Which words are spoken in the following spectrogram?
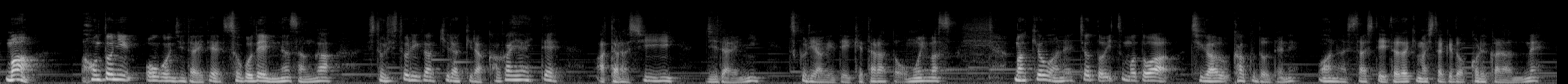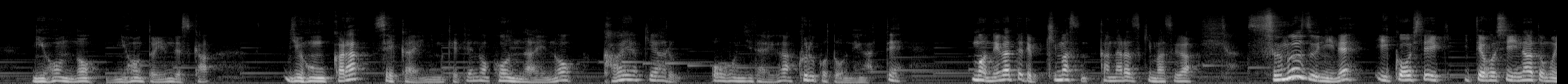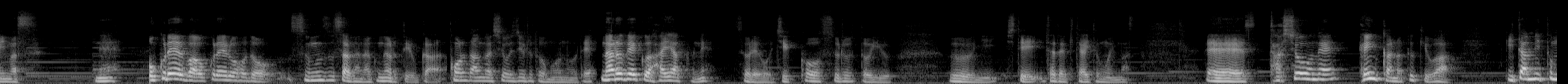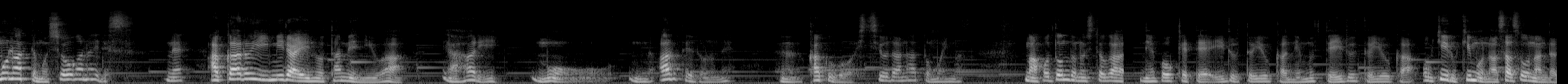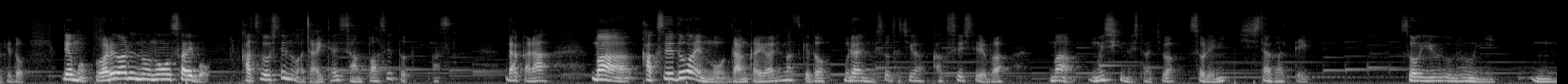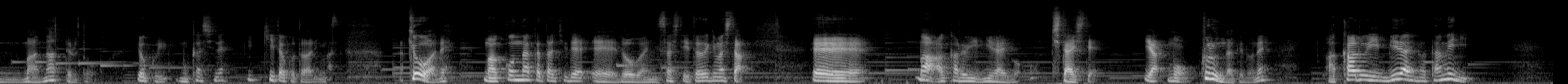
まあ本当に黄金時代でそこで皆さんが一人一人がキラキラ輝いて新しい時代に作り上げていけたらと思います。まあ今日はねちょっといつもとは違う角度でねお話しさせていただきましたけどこれからのね日本の日本というんですか日本から世界に向けての本来の輝きある黄金時代が来ることを願ってまあ願ってて来ます必ず来ますがスムーズにね移行していってほしいなと思います。ね遅れれば遅れるほどスムーズさがなくなるというか混乱が生じると思うのでなるべく早くねそれを実行するというふうにしていただきたいと思います。えー、多少ね変化の時は痛み伴ってもしょうがないです。ね、明るい未来のためにはやはりもうある程度のね、うん、覚悟は必要だなと思います。まあ、ほとんどの人が寝ぼけているというか眠っているというか起きる気もなさそうなんだけどでも我々の脳細胞活動してるのは大体3%と言います。だからまあ覚醒度合いも段階がありますけど村井の人たちが覚醒していればまあ無意識の人たちはそれに従っていくそういうふうに、うんまあ、なってるとよく昔ね聞いたことあります。今日はね、まあ、こんな形で、えー、動画にさせていただきました。えー、まあ明るい未来を期待していやもう来るんだけどね明るい未来のために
